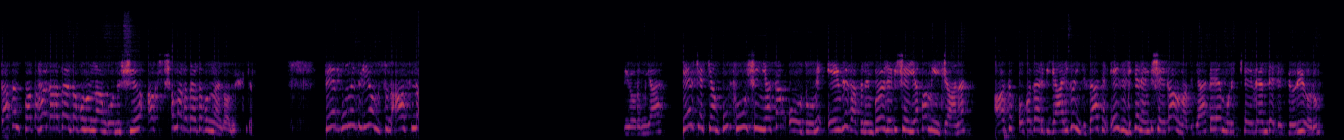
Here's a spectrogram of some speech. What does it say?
kadın sabaha kadar da bununla konuşuyor. Akşama kadar da bununla konuşuyor. Ve bunu biliyor musun aslında diyorum ya. Gerçekten bu fuhuşun yasak olduğunu, evli kadının böyle bir şey yapamayacağını artık o kadar bir yaygın ki zaten evlilik denen bir şey kalmadı ya. Ben bunu çevremde de görüyorum.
